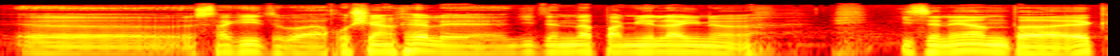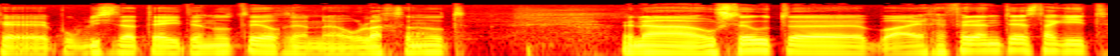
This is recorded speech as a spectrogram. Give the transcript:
uh, ez dakit, ba, Rosan Rel diten da Pamielain uh, izenean eta ek publizitatea egiten dute, ordean uh, dut. Bena, uste dut, e, ba, erreferente ez dakit,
